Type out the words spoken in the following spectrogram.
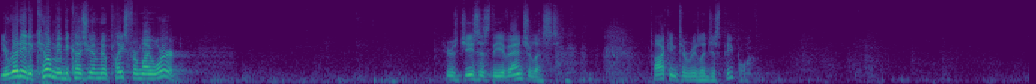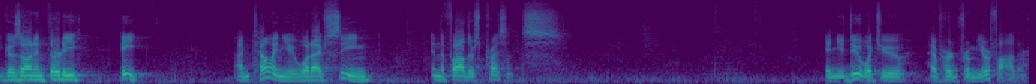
You're ready to kill me because you have no place for my word. Here's Jesus the evangelist talking to religious people. He goes on in 38 I'm telling you what I've seen in the Father's presence. And you do what you have heard from your Father.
